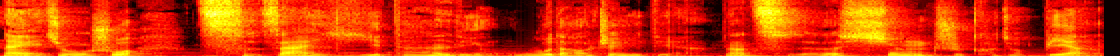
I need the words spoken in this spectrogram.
那也就是说，此在一旦领悟到这一点，那此在的性质可就变了，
